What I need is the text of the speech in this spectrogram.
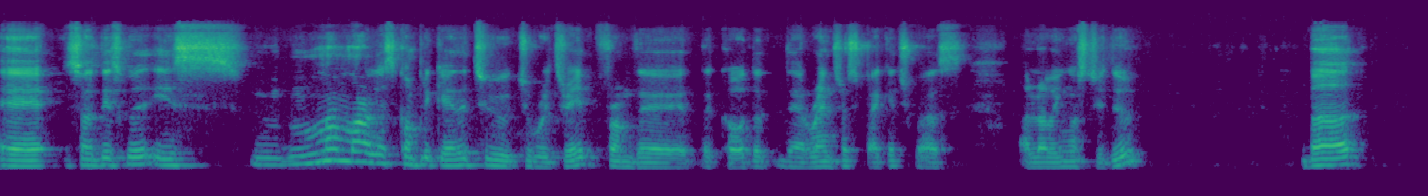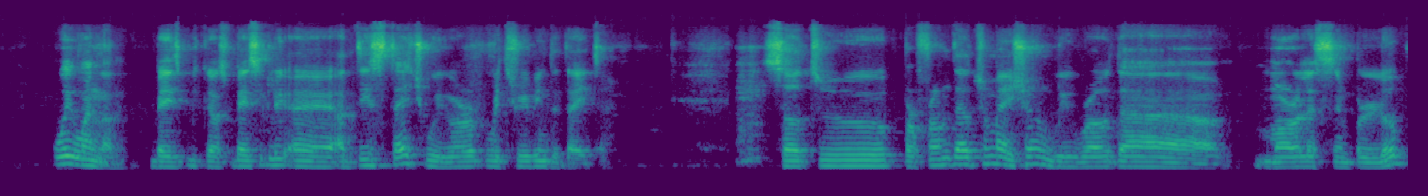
Uh, so this is more or less complicated to, to retrieve from the, the code that the rentrez package was allowing us to do. But we went on base because basically uh, at this stage we were retrieving the data. So to perform the automation, we wrote a more or less simple loop.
